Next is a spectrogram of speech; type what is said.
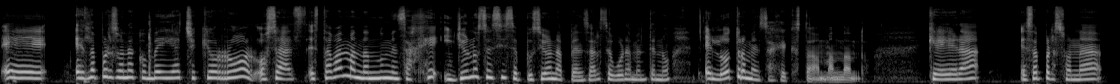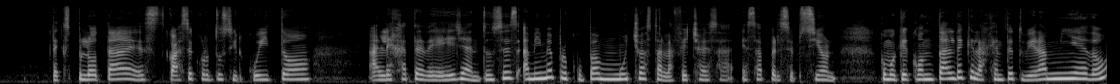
Eh, es la persona con VIH, qué horror. O sea, estaban mandando un mensaje y yo no sé si se pusieron a pensar, seguramente no, el otro mensaje que estaban mandando, que era, esa persona te explota, es hace cortocircuito, aléjate de ella. Entonces, a mí me preocupa mucho hasta la fecha esa, esa percepción. Como que con tal de que la gente tuviera miedo,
